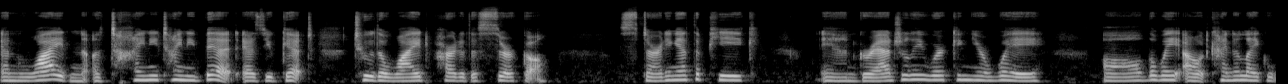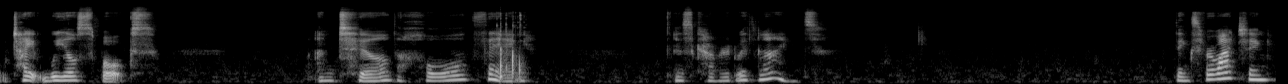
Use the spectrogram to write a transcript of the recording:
and widen a tiny, tiny bit as you get to the wide part of the circle, starting at the peak and gradually working your way all the way out, kind of like tight wheel spokes, until the whole thing is covered with lines. Thanks for watching.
